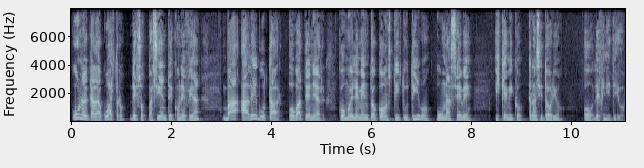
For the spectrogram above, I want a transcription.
Uno de cada cuatro de esos pacientes con FA va a debutar o va a tener como elemento constitutivo un ACV isquémico, transitorio o definitivo.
